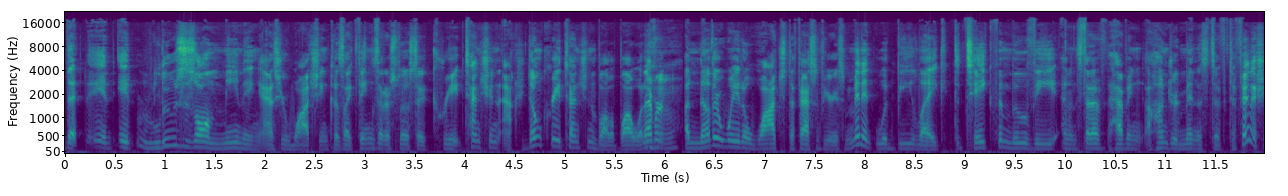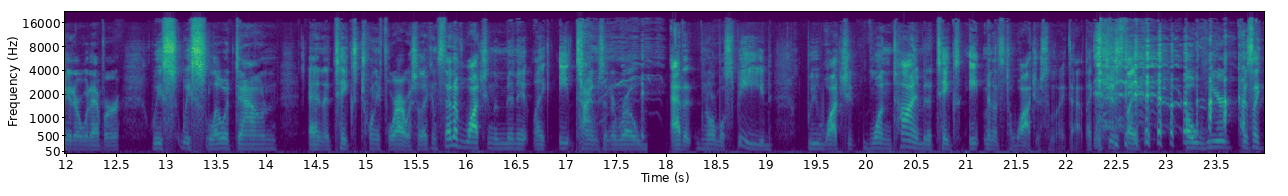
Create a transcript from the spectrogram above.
that it, it loses all meaning as you're watching because like things that are supposed to create tension actually don't create tension, blah blah blah, whatever. Mm-hmm. Another way to watch the Fast and Furious minute would be like to take the movie and instead of having 100 minutes to, to finish it or whatever, we we slow it down and it takes 24 hours. So like instead of watching the minute like eight times in a row at a normal speed, we watch it one time, but it takes eight minutes to watch or something like that. Like it's just like a weird because like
